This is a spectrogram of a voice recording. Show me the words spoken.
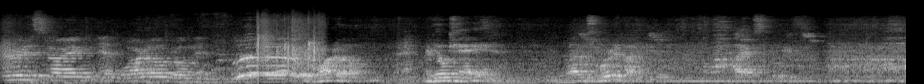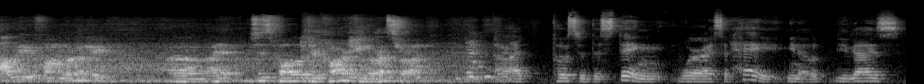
Third is starring Eduardo Roman. Eduardo, are you okay? I was worried about you. Thanks, Luis. I'll be your phone when I leave. Um, I just followed your car from the restaurant. I posted this thing where I said, hey, you know, you guys,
